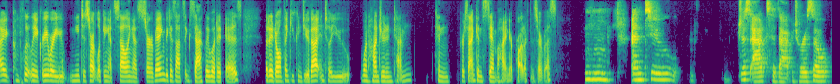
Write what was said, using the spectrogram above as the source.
I completely agree where you need to start looking at selling as serving because that's exactly what it is but I don't think you can do that until you 110 can percent can stand behind your product and service. Mm-hmm. And to just add to that, Victoria, so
